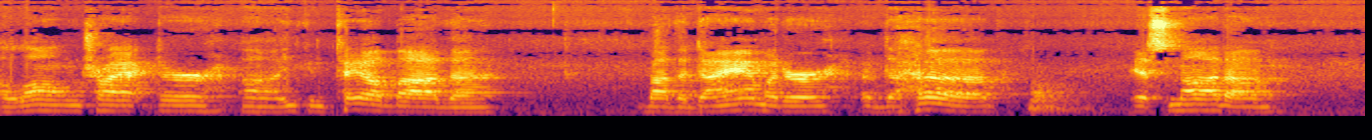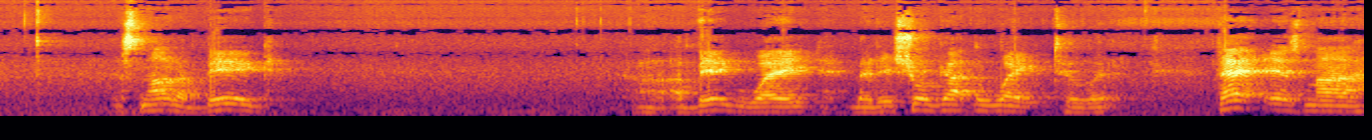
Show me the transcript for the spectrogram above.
a long tractor. Uh, you can tell by the by the diameter of the hub it's not a it's not a big uh, a big weight, but it sure got the weight to it. That is my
